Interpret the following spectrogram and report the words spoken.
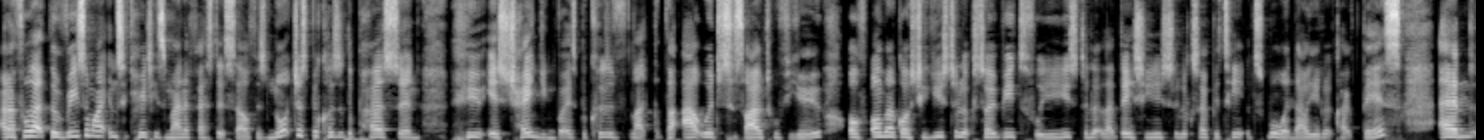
And I feel like the reason why insecurities manifest itself is not just because of the person who is changing, but it's because of like the outward societal view of, oh my gosh, you used to look so beautiful. You used to look like this. You used to look so petite and small. And now you look like this. And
